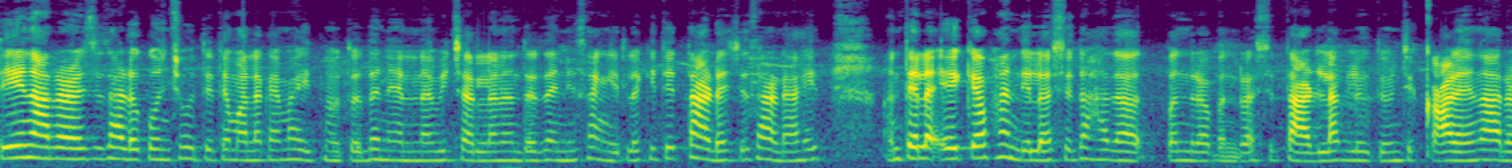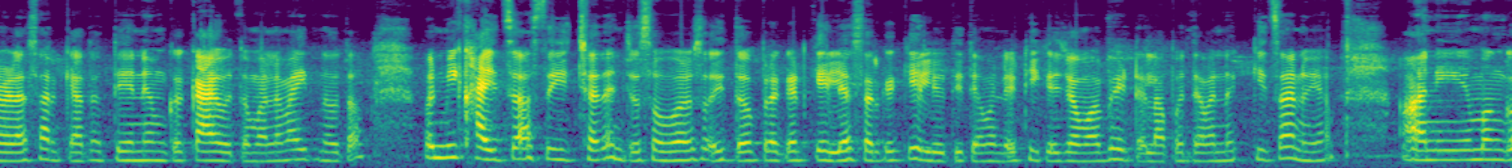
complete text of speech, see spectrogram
ते नारळाचे झाडं कोणचे होते ते मला काही माहीत नव्हतं. धन्यांना विचारल्यानंतर त्यांनी सांगितलं की ते ताडाचे झाडं आहेत आणि त्याला एका फांदीला असे दहा दहा पंधरा पंधरा असे ताड लागले होते. म्हणजे काळ्या नारळासारख्या ते नेमकं काय होतं मला माहीत नव्हतं. पण मी खायचं असं इच्छा त्यांच्यासमोर इथं प्रकट केल्यासारखं केली होती. ते म्हणले ठीक आहे जेव्हा भेटेल आपण तेव्हा नक्कीच आणूया आणि मग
